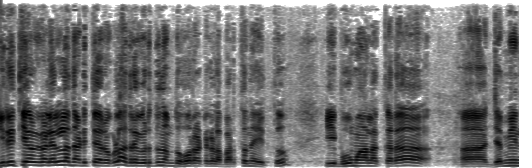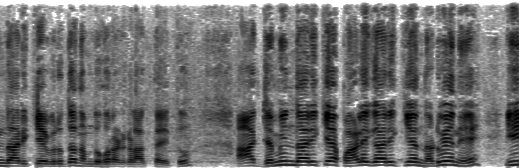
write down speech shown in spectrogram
ಈ ರೀತಿಯವುಗಳೆಲ್ಲ ನಡೀತಾ ಇರೋಗಳು ಅದರ ವಿರುದ್ಧ ನಮ್ಮದು ಹೋರಾಟಗಳ ಬರ್ತನೇ ಇತ್ತು. ಈ ಭೂಮಾಲಕರ ಜಮೀನ್ದಾರಿಕೆಯ ವಿರುದ್ಧ ನಮ್ಮದು ಹೋರಾಟಗಳಾಗ್ತಾ ಇತ್ತು. ಆ ಜಮೀನ್ದಾರಿಕೆಯ ಪಾಳೆಗಾರಿಕೆಯ ನಡುವೆನೇ ಈ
